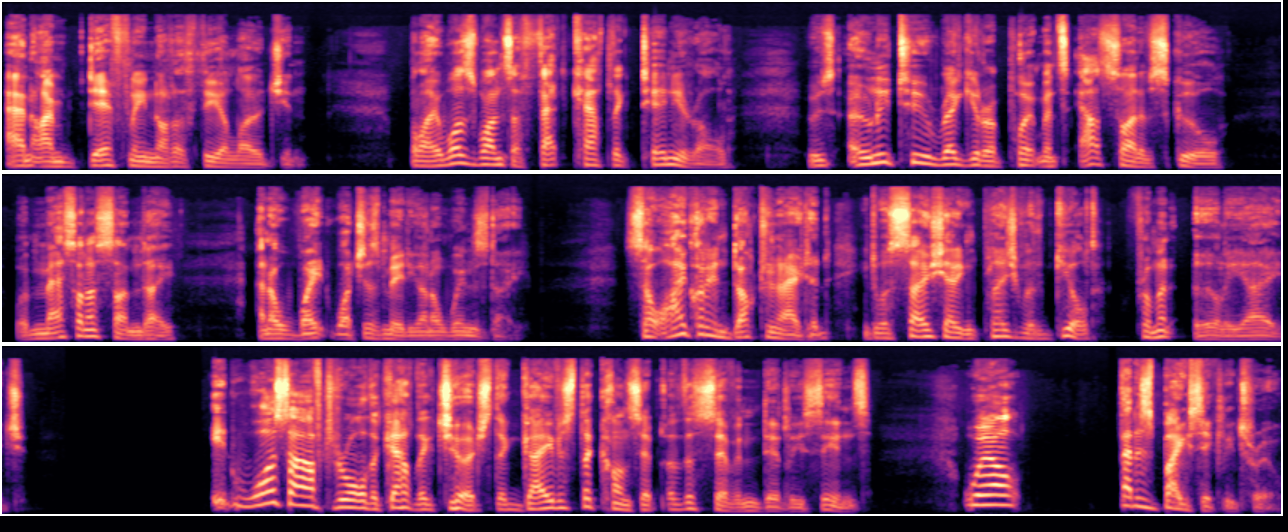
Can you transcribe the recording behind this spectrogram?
and I'm definitely not a theologian. But I was once a fat Catholic 10 year old whose only two regular appointments outside of school were Mass on a Sunday and a Weight Watchers meeting on a Wednesday. So I got indoctrinated into associating pleasure with guilt from an early age. It was, after all, the Catholic Church that gave us the concept of the seven deadly sins. Well, that is basically true.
